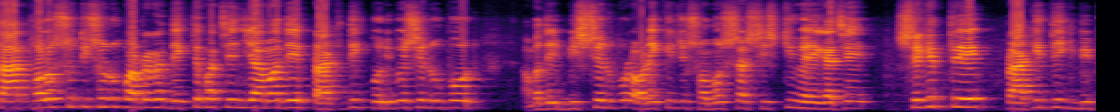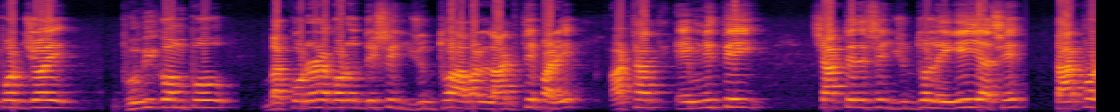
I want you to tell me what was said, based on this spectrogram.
তার ফলশ্রুতি স্বরূপ আপনারা দেখতে পাচ্ছেন যে আমাদের প্রাকৃতিক পরিবেশের উপর, আমাদের বিশ্বের উপর অনেক কিছু সমস্যার সৃষ্টি হয়ে গেছে। সেক্ষেত্রে প্রাকৃতিক বিপর্যয়, ভূমিকম্প বা কোনো না কোনো দেশে যুদ্ধ আবার লাগতে পারে। অর্থাৎ এমনিতেই চারটে দেশের যুদ্ধ লেগেই আছে। তারপর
